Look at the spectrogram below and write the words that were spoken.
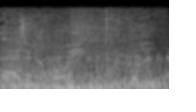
There's a good boy. Yeah.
